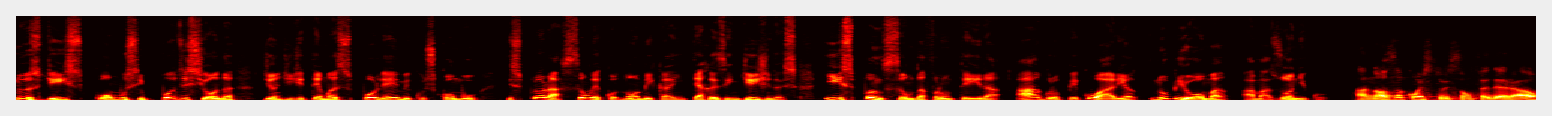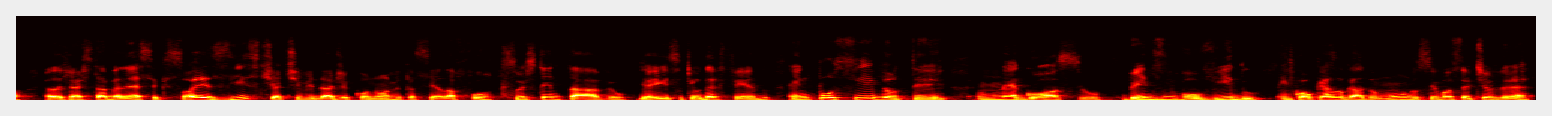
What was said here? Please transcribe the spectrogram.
nos diz como se posiciona diante de temas polêmicos como exploração econômica em terras indígenas e expansão da fronteira agropecuária no bioma amazônico. A nossa Constituição Federal, ela já estabelece que só existe atividade econômica se ela for sustentável. E é isso que eu defendo. É impossível ter um negócio bem desenvolvido em qualquer lugar do mundo se você tiver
